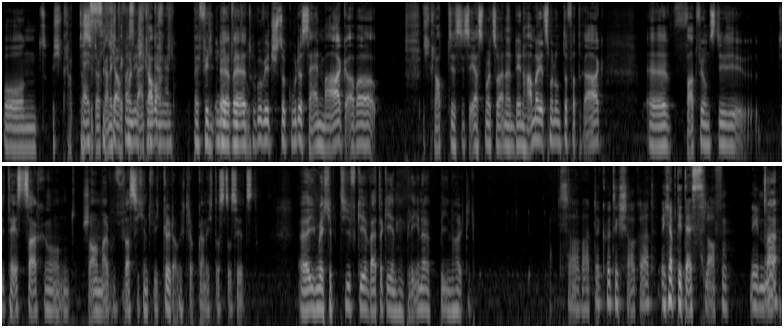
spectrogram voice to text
Und ich glaube, dass Da sie da gar nicht sicher auch weg was wollen. Ich glaube auch bei, Phil, äh, bei. Drugovic, so gut er sein mag, aber ich glaube, das ist erstmal so einen, den haben wir jetzt mal unter Vertrag. Äh, fahrt für uns die, die Testsachen und schauen wir mal, was sich entwickelt. Aber ich glaube gar nicht, dass das jetzt äh, irgendwelche tiefgeh weitergehenden Pläne beinhaltet. So, warte kurz, ich schaue gerade. Ich habe die Tests laufen nebenbei. Ah,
